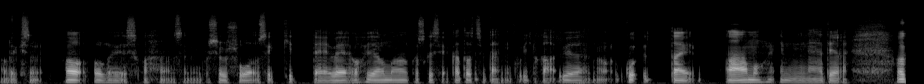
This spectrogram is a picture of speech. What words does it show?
oliko se o, olisikohan se niin sun suosikki TV-ohjelmaa, koska siellä katsot sitä niin kuin joka yö, no, ku, tai aamu, en minä tiedä. O,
